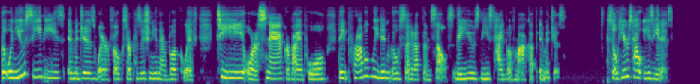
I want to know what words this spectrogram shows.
but when you see these images where folks are positioning their book with tea or a snack or by a pool, they probably didn't go set it up themselves. They use these type of mock-up images. So here's how easy it is.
